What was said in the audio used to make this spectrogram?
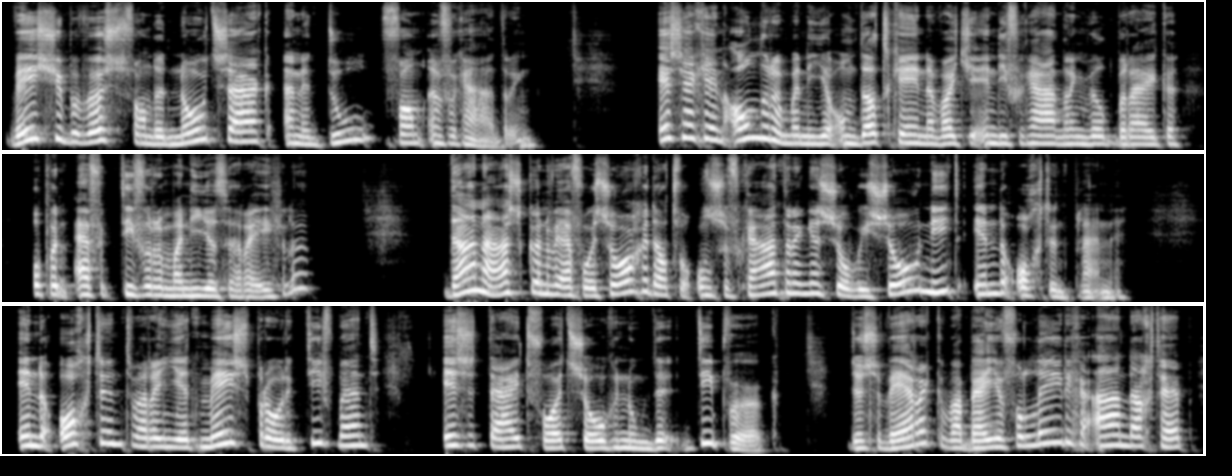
Wees je bewust van de noodzaak en het doel van een vergadering. Is er geen andere manier om datgene wat je in die vergadering wilt bereiken op een effectievere manier te regelen? Daarnaast kunnen we ervoor zorgen dat we onze vergaderingen sowieso niet in de ochtend plannen. In de ochtend, waarin je het meest productief bent, is het tijd voor het zogenoemde deep work. Dus werk waarbij je volledige aandacht hebt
